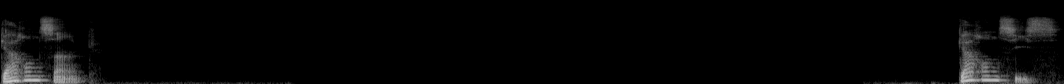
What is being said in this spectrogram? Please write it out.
quarante-cinq, quarante-six,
